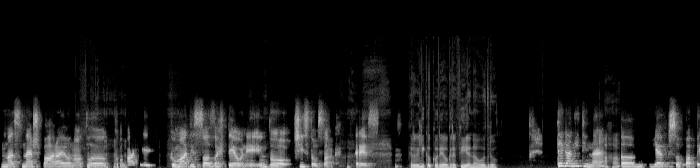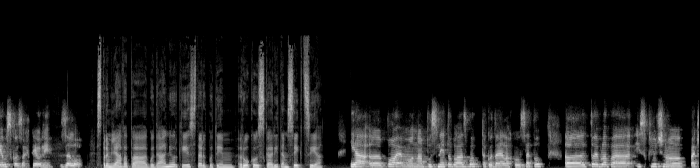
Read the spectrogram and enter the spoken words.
nas ne šparajo, no, to komadi komadi so zahtevni in to čisto vsak, res. Ker veliko koreografije na odru. Tega niti ne, um, je, so pa pevsko zahtevni, zelo. Spremljava pa godalni orkester, potem rokovska ritem sekcija. Ja, uh, pojemo na posneto glasbo, tako da je lahko vse to. Uh, to je bilo pa izključno, pač,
